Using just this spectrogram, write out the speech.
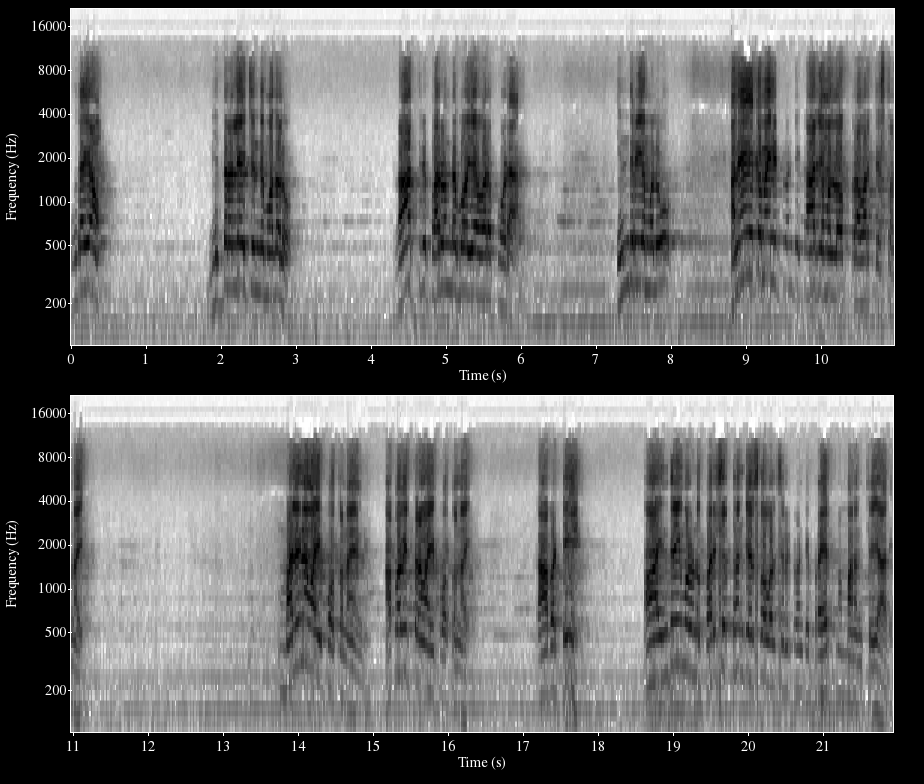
ఉదయం నిద్ర లేచింది మొదలు రాత్రి పరుండబోయే వరకు కూడా ఇంద్రియములు అనేకమైనటువంటి కార్యముల్లో ప్రవర్తిస్తున్నాయి. మలినం అయిపోతున్నాయండి అపవిత్రం అయిపోతున్నాయి కాబట్టి ఆ ఇంద్రియములను పరిశుద్ధం చేసుకోవలసినటువంటి ప్రయత్నం మనం చేయాలి.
